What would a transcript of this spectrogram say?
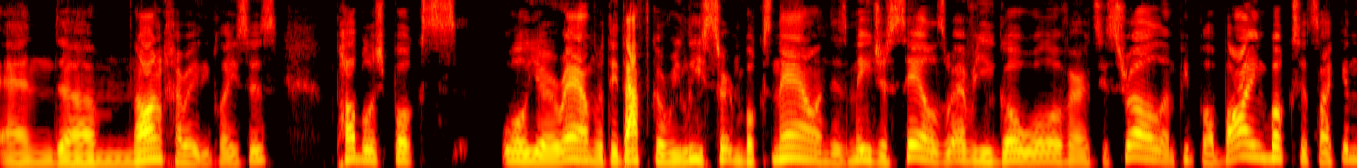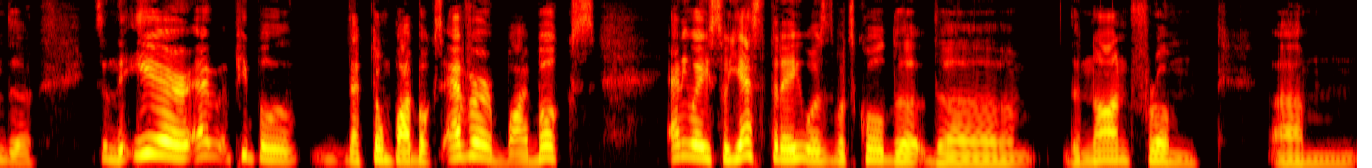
and um, non-Haredi places publish books all year round, but they dafka release certain books now, and there's major sales wherever you go all over Eretz Yisrael, and people are buying books. It's like in the it's in the ear. People that don't buy books ever buy books. Anyway, so yesterday was what's called the the the non from um,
